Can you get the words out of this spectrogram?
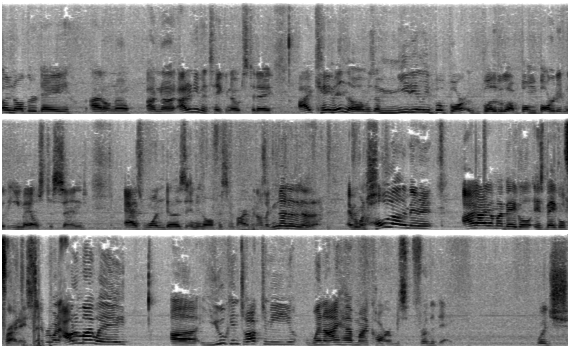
another day. I don't know. I'm not. I didn't even take notes today. I came in though and was immediately bombarded with emails to send, as one does in an office environment. I was like, no, no, no, no, no. Everyone, hold on a minute. I, got my bagel. Is Bagel Friday. So everyone, out of my way. Uh, you can talk to me when I have my carbs for the day. Which,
